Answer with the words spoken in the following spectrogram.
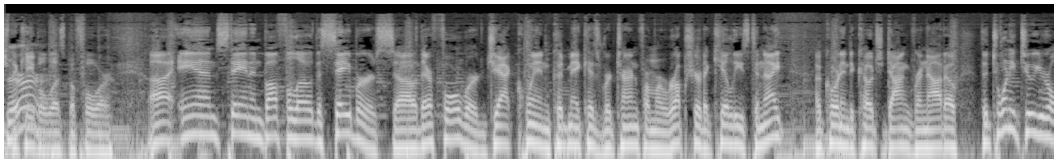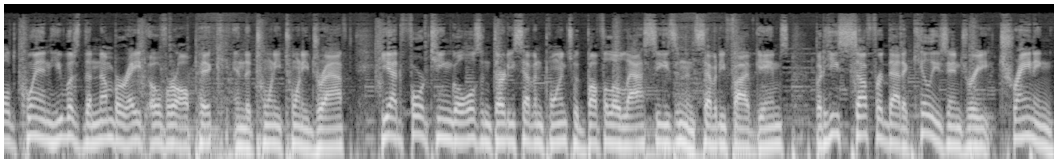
sure. the cable was before. Uh, and staying in Buffalo, the Sabres, uh, their forward, Jack Quinn, could make his return from a ruptured Achilles tonight, according to coach Don Granato. The 22 year old Quinn, he was the number eight overall pick in the 2020 draft. He had 14 goals and 37 points with Buffalo last season in 75 games, but he suffered that Achilles injury training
